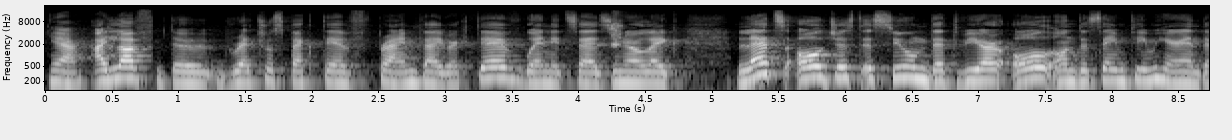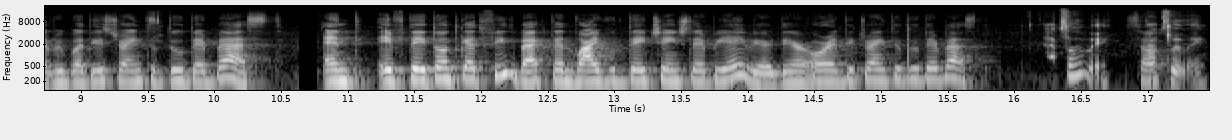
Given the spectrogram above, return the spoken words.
Yeah, I love the retrospective prime directive when it says, you know, like let's all just assume that we are all on the same team here and everybody is trying to do their best. And if they don't get feedback, then why would they change their behavior? They're already trying to do their best. Absolutely. So, Absolutely.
